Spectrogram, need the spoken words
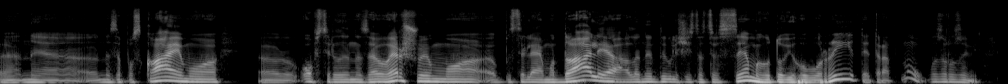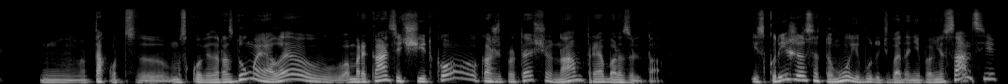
е, не, не запускаємо, е, обстріли не завершуємо, е, стріляємо далі, але не дивлячись на це все, ми готові говорити. Ну, ви зрозуміли. Так, от е, Московія зараз думає, але американці чітко кажуть про те, що нам треба результат. І скоріше за все, тому і будуть введені певні санкції.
